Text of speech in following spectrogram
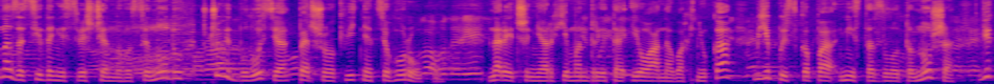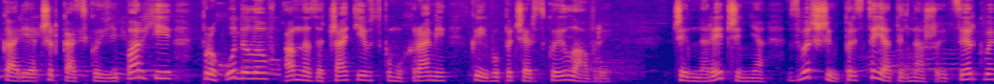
на засіданні священного синоду, що відбулося 1 квітня цього року. Наречення архімандрита Іоанна Вахнюка в єпископа міста Золотоноша, вікарія Черкаської єпархії, проходило в Анна-Зачатіївському храмі Києво-Печерської лаври. Чин наречення звершив предстоятель нашої церкви,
